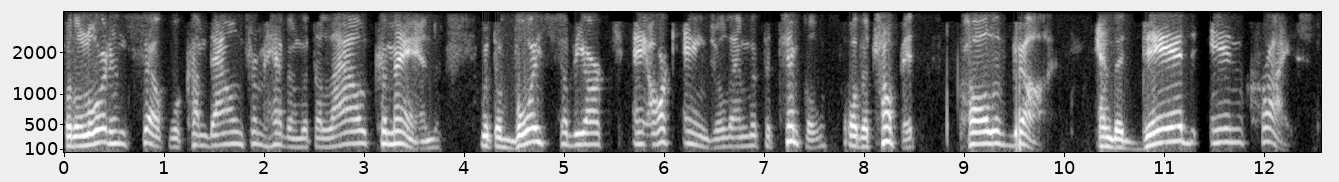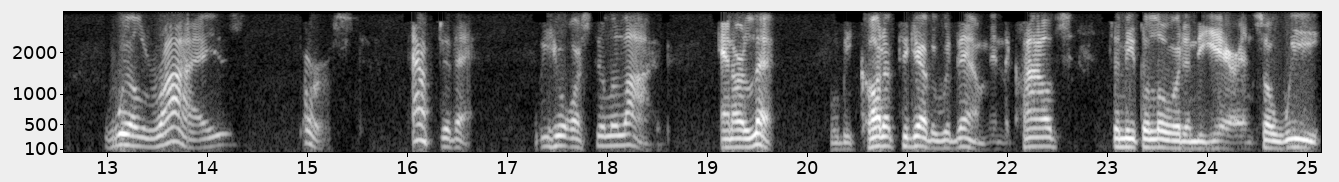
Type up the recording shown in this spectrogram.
For the Lord himself will come down from heaven with a loud command, with the voice of the arch- archangel, and with the temple or the trumpet call of God. And the dead in Christ will rise first. After that, we who are still alive and are left will be caught up together with them in the clouds to meet the Lord in the air. And so we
